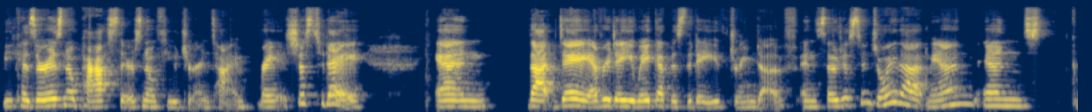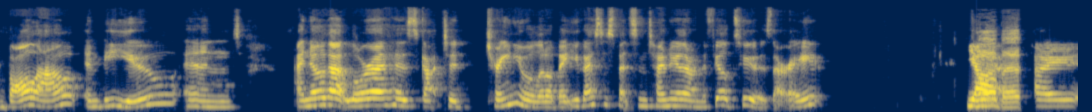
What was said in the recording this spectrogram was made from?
because there is no past, there's no future in time, right? It's just today. And that day, every day you wake up is the day you've dreamed of. And so just enjoy that, man, and ball out and be you. And I know that Laura has got to train you a little bit. You guys have spent some time together on the field too. Is that right? Yeah. a little bit. I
